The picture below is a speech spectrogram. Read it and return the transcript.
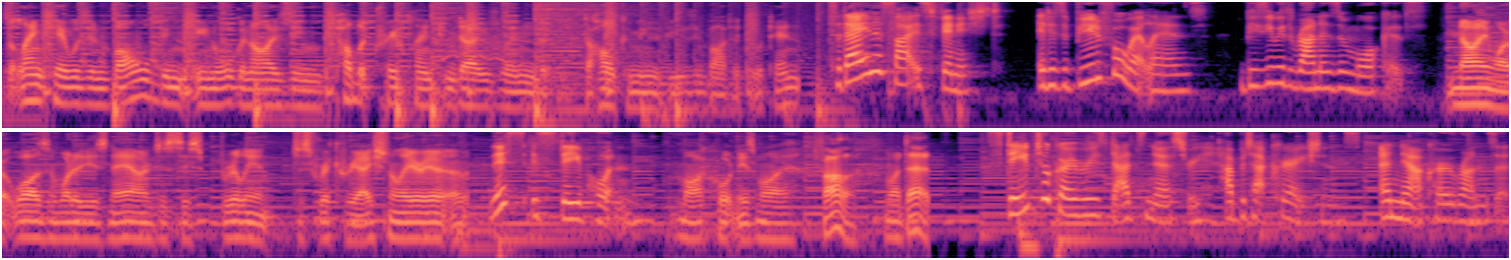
The Landcare was involved in, in organising public tree planting days when the, the whole community was invited to attend. Today, the site is finished. It is a beautiful wetlands, busy with runners and walkers. knowing what it was and what it is now, and just this brilliant, just recreational area. This is Steve Horton. Mike Horton is my father, my dad. Steve took over his dad's nursery, Habitat Creations, and now co runs it.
